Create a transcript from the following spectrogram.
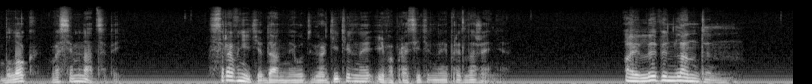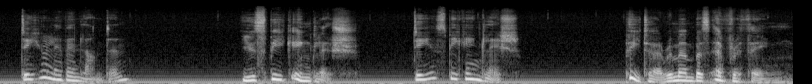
Блок 18. Сравните данные утвердительные и вопросительные предложения. I live in London. Do you live in London? You speak English. Do you speak English? Peter remembers everything.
